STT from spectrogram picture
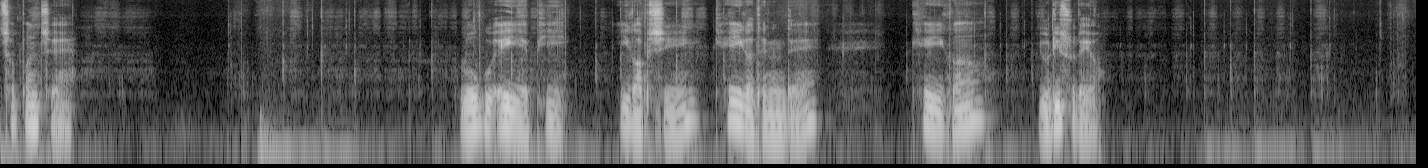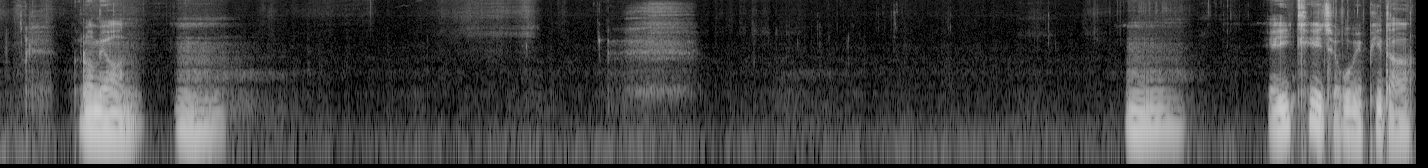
첫 번째 로그 A의 B 이 값이 K가 되는데 K가 유리수래요. 그러면 음, 음, AK 제곱이 B다.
